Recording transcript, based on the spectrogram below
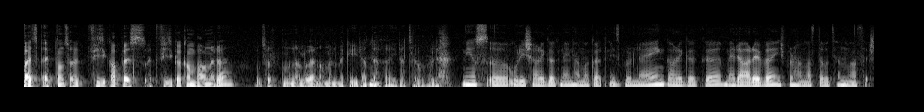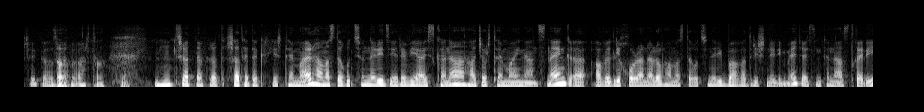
Բայց այդ ոնց որ ֆիզիկապես այդ ֆիզիկական բաները ոնց որ մնալու են ամեն մեկը իր տեղը, իր ձևով էլ։ Մյուս ուրիշ արեգակնային համակարգներից որ նայենք, արեգակը մեր արևը ինչ որ համաստեղության մաս է, չէ՞, կազմելու արդեն։ Շատ շատ հետաքրքիր թեմա էր։ Համաստեղություններից երևի այսքանը հաջորդ թեմային անցնենք, ավելի խորանալով համաստեղությունների բաղադրիչների մեջ, այսինքն աստղերի,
